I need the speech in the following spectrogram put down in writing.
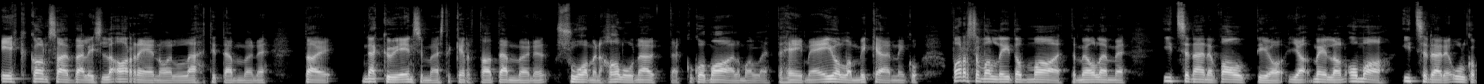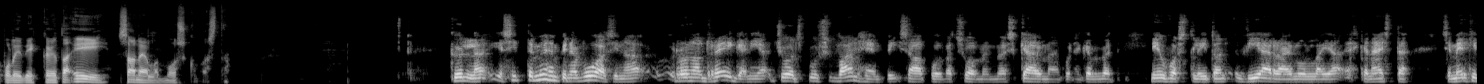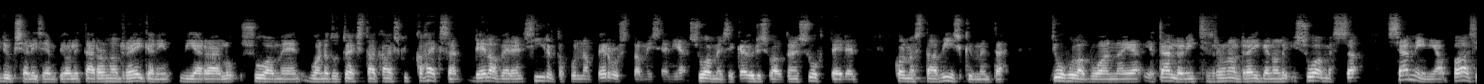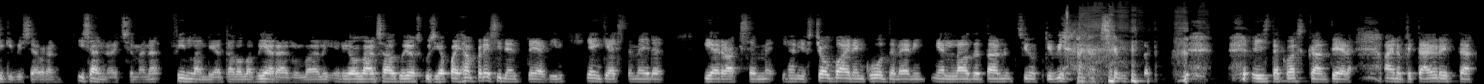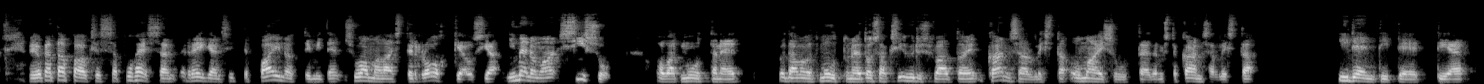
ehkä kansainvälisillä areenoilla lähti tämmöinen, tai näkyi ensimmäistä kertaa tämmöinen Suomen halu näyttää koko maailmalle, että hei, me ei olla mikään niin kuin Varsovan liiton maa, että me olemme itsenäinen valtio ja meillä on oma itsenäinen ulkopolitiikka, jota ei sanella Moskovasta. Kyllä, ja sitten myöhempinä vuosina Ronald Reagan ja George Bush vanhempi saapuivat Suomeen myös käymään, kun he kävivät Neuvostoliiton vierailulla, ja ehkä näistä se merkityksellisempi oli tämä Ronald Reaganin vierailu Suomeen vuonna 1988 Delaveren siirtokunnan perustamisen ja Suomen sekä Yhdysvaltojen suhteiden 350 juhlavuonna. Ja, ja tällöin itse asiassa Ronald Reagan oli Suomessa Sämin ja Paasikiviseuran isännöitsemänä Finlandia-talolla vierailulla. Eli, eli ollaan saatu joskus jopa ihan presidenttejäkin Jenkeistä meidän vieraaksemme. Ihan jos Joe Biden kuuntelee, niin mielellä otetaan nyt sinutkin vieraaksi, mutta ei sitä koskaan tiedä. Aina pitää yrittää. No, joka tapauksessa puheessa Reagan sitten painotti, miten suomalaisten rohkeus ja nimenomaan sisu ovat muuttaneet ovat muuttuneet osaksi Yhdysvaltojen kansallista omaisuutta ja tämmöistä kansallista identiteettiä.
